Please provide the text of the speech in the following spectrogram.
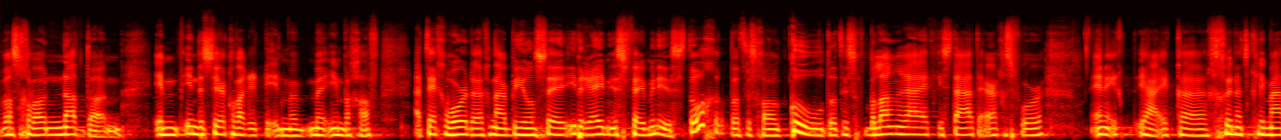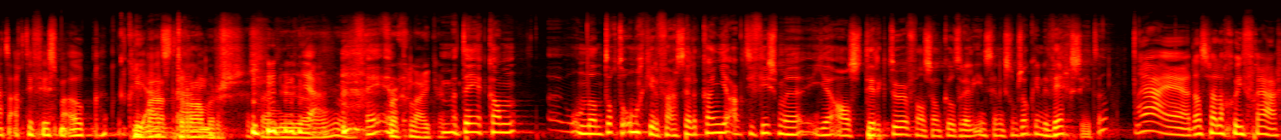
was gewoon not done. In, in de cirkel waar ik in me, in begaf. Tegenwoordig naar Beyoncé, iedereen is feminist, toch? Dat is gewoon cool, dat is belangrijk, je staat ergens voor. En ik, ja, ik uh, gun het klimaatactivisme ook. Klimaatdrammers zijn nu uh, ja. vergelijken. Matthea, kan om dan toch de omgekeerde vraag te stellen: kan je activisme je als directeur van zo'n culturele instelling soms ook in de weg zitten? Ja, ja, ja, dat is wel een goede vraag.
